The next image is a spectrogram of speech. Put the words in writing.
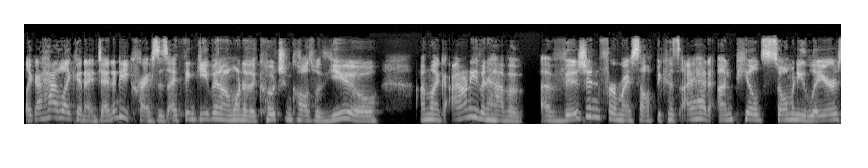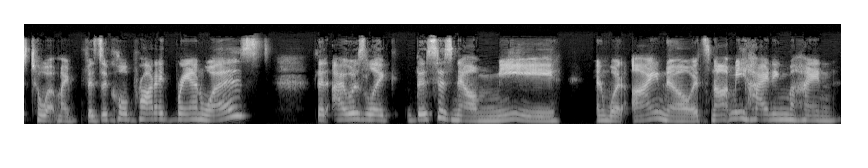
like I had like an identity crisis. I think even on one of the coaching calls with you, I'm like, I don't even have a, a vision for myself because I had unpeeled so many layers to what my physical product brand was that I was like, this is now me and what I know. It's not me hiding behind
